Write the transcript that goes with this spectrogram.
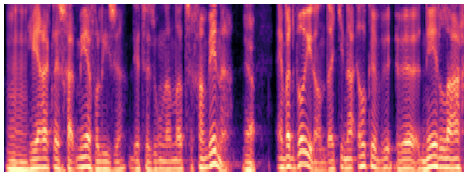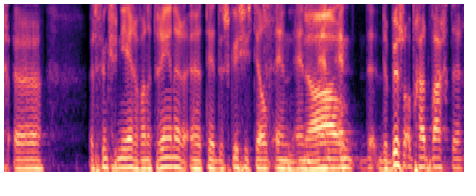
Mhm. Heracles gaat meer verliezen dit seizoen dan dat ze gaan winnen. Ja. En wat wil je dan? Dat je na elke eh, nederlaag eh, het functioneren van de trainer eh, ter discussie stelt en, en, Nou. en, en de, de bus op gaat wachten.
